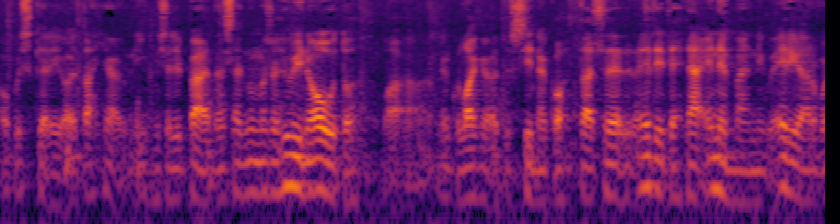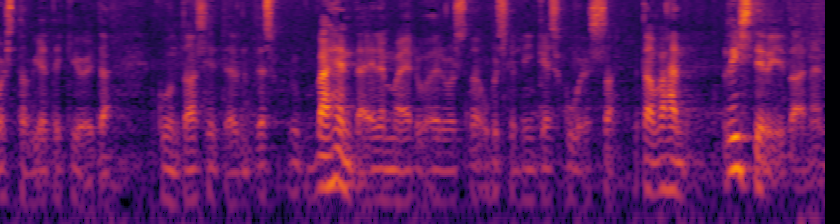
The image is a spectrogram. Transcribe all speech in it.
opiskelijoita ja ihmisiä ylipäätänsä. Mun mielestä on hyvin outo niin lakioitus siinä kohtaa, että se heti tehdään enemmän niin eriarvoistavia tekijöitä, kun taas sitten pitäisi niin vähentää enemmän eriarvoista opiskelijien keskuudessa. Tämä on vähän ristiriitainen.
